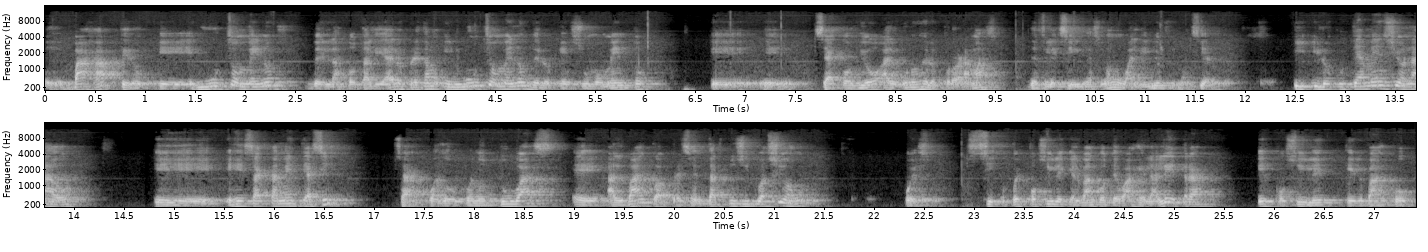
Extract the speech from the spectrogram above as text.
eh, baja, pero que es mucho menos de la totalidad de los préstamos y mucho menos de lo que en su momento eh, se acogió a algunos de los programas de flexibilización o alivio financiero. Y, lo que usted ha mencionado es exactamente así. O sea, cuando, cuando tú vas al banco a presentar tu situación, pues sí, pues es posible que el banco te baje la letra, es posible que el banco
